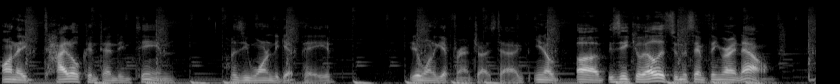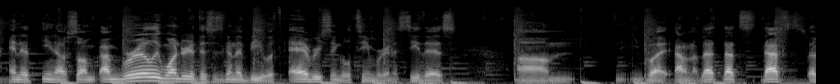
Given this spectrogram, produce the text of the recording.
on a title contending team because he wanted to get paid. He didn't want to get franchise tagged. You know, uh, Ezekiel Elliott's doing the same thing right now. And, it, you know, so I'm, I'm really wondering if this is going to be with every single team we're going to see this. Um, but I don't know. That that's that's a,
